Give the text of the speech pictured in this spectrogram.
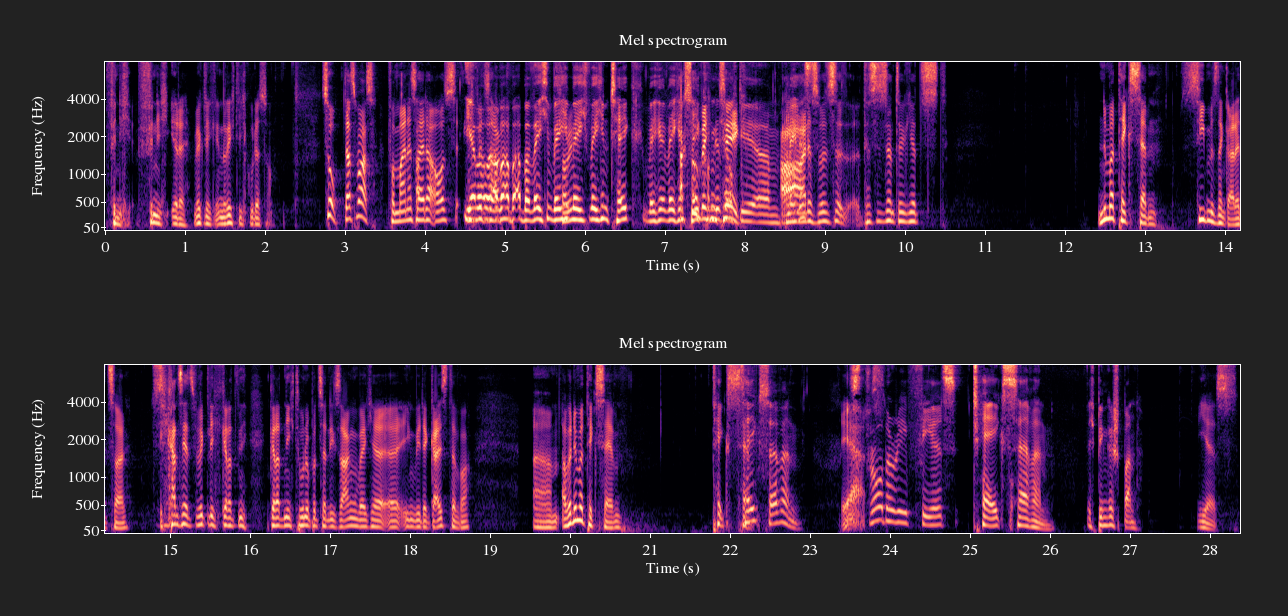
Finde ich, find ich irre. Wirklich ein richtig guter Song. So, das war's von meiner Seite aus. Ich ja, aber, sagen, aber, aber, aber welchen, welchen, welchen, welchen Take, welcher, welcher Ach so, Take welchen Take? die ähm, ah, das, ist, das ist natürlich jetzt. Nimm mal Take 7. 7 ist eine geile Zahl. Ich kann es jetzt wirklich gerade nicht, hundertprozentig sagen, welcher äh, irgendwie der Geilste war. Ähm, aber nimm mal Take 7. Take Seven. Take Seven. Yes. Strawberry Fields Take Seven. Ich bin gespannt. Yes.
